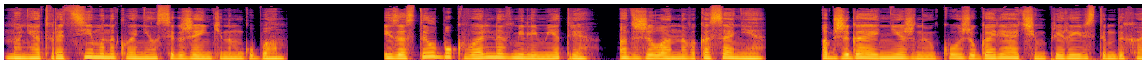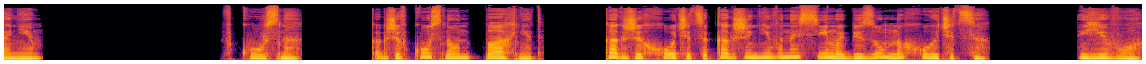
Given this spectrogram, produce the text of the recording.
но неотвратимо наклонился к Женькиным губам и застыл буквально в миллиметре от желанного касания, обжигая нежную кожу горячим прерывистым дыханием. Вкусно. Как же вкусно он пахнет. Как же хочется, как же невыносимо безумно хочется. Его.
